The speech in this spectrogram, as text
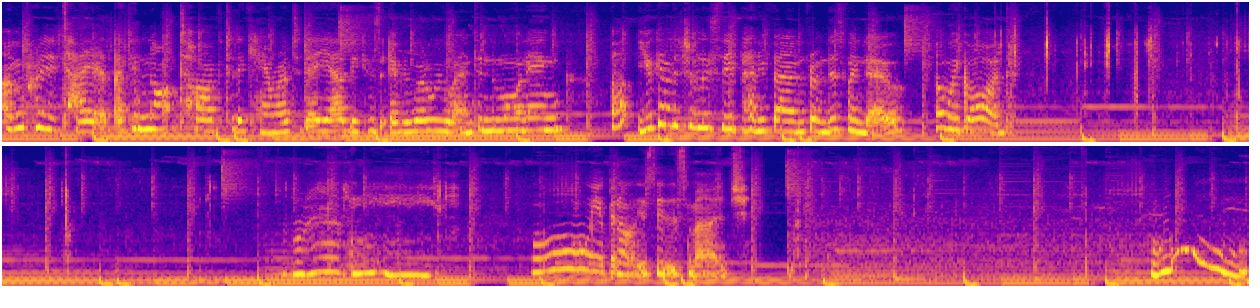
I'm pretty tired. I could not talk to the camera today yet because everywhere we went in the morning. Oh, you can literally see Pen y Fan from this window. Oh my god. Really? Oh, you can only see this much. Ooh.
